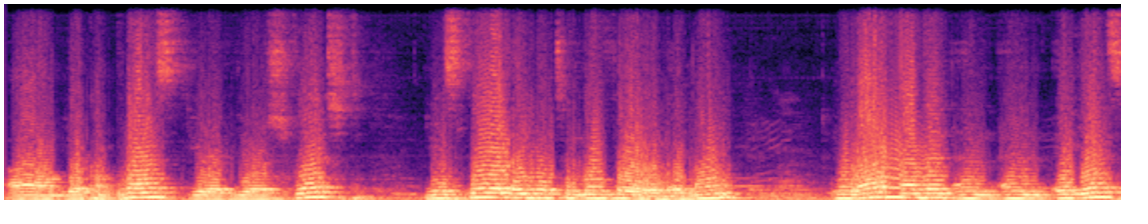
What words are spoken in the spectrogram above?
um, you're compressed, you're you're stretched, you're still able to move forward. Amen. We all have it, and and it gets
